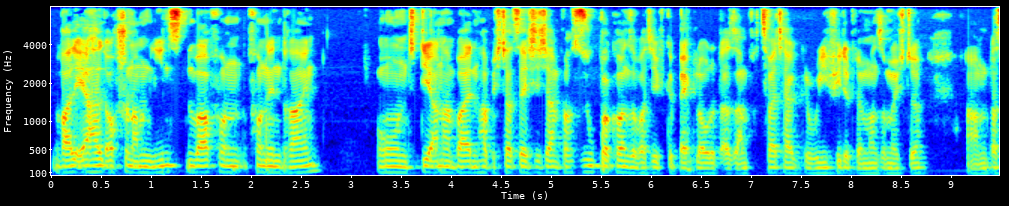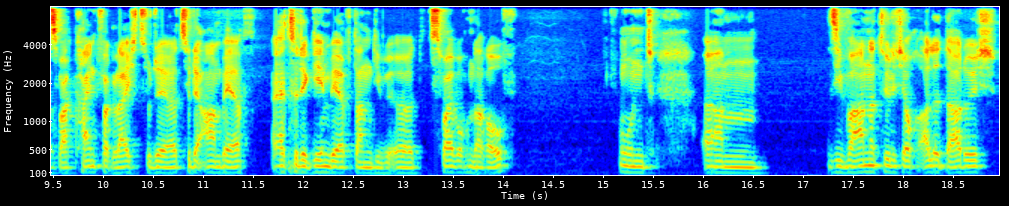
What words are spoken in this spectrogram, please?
weil er halt auch schon am leansten war von, von den dreien. Und die anderen beiden habe ich tatsächlich einfach super konservativ gebackloadet, also einfach zwei Tage gerefeedet, wenn man so möchte. Ähm, das war kein Vergleich zu der, zu der AMBF, äh, zu der GmbF dann die äh, zwei Wochen darauf. Und ähm, sie waren natürlich auch alle dadurch,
